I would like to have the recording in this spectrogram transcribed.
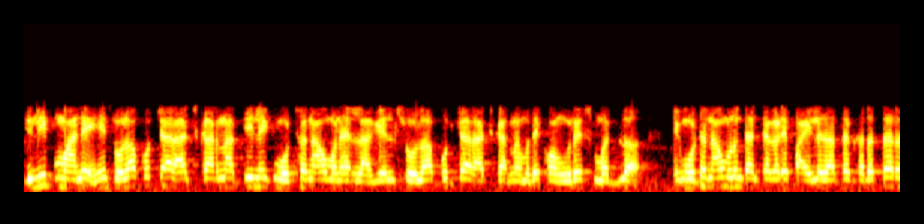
दिलीप माने हे सोलापूरच्या राजकारणातील एक मोठं नाव म्हणायला लागेल. सोलापूरच्या राजकारणामध्ये काँग्रेसमधलं एक मोठं नाव म्हणून त्यांच्याकडे पाहिलं जातं. खरं तर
